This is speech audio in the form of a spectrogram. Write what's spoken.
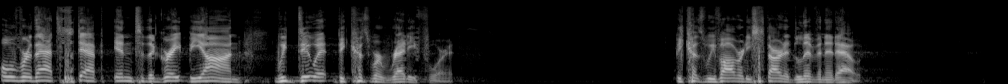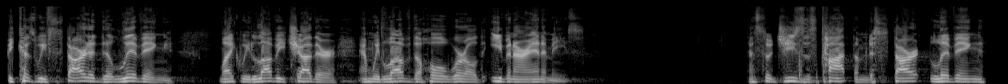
over that step into the great beyond, we do it because we're ready for it. Because we've already started living it out because we've started to living like we love each other and we love the whole world, even our enemies. And so Jesus taught them to start living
